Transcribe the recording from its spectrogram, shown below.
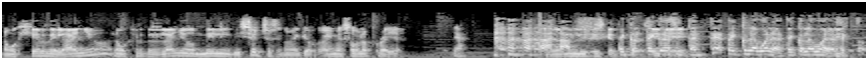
la mujer del año, la mujer del año 2018, si no me equivoco. Ahí me sopla por allá. Ya. De 2017. Estáis con, con la abuela, estáis con la abuela, ¿cierto?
